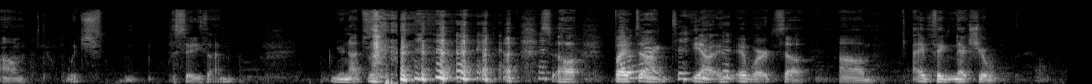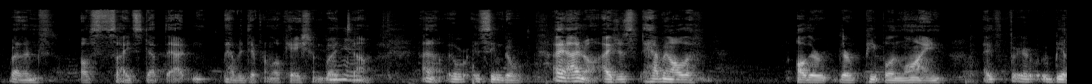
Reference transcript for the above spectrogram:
Um, which the city thought you're nuts. so, but, but um, yeah, it, it, worked. So um, I think next year, rather than I'll sidestep that and have a different location. But mm-hmm. um, I don't know. It, it seemed to. I, I, don't know. I just having all the all their their people in line. I figured it would be a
